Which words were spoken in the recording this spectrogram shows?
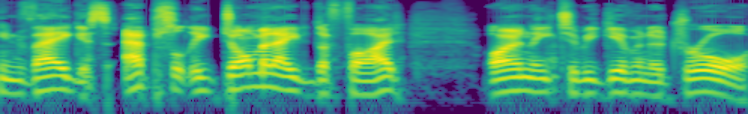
in Vegas. Absolutely dominated the fight, only to be given a draw.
